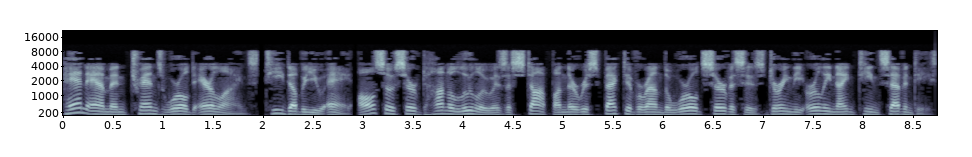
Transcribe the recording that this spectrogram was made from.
Pan Am and Trans World Airlines TWA also served Honolulu as a stop on their respective around-the-world services during the early 1970s.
